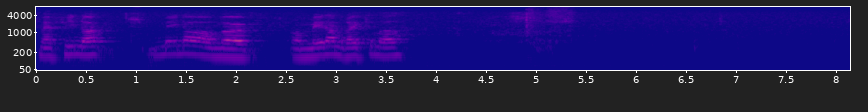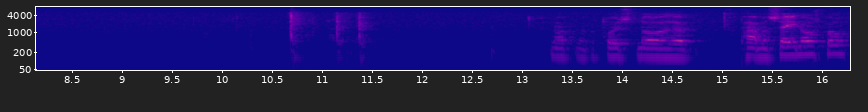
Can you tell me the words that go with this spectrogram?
Smager fint nok. Minder om, øh, om minder om rigtig meget. Nok man kan drysse noget øh, parmesanost på.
